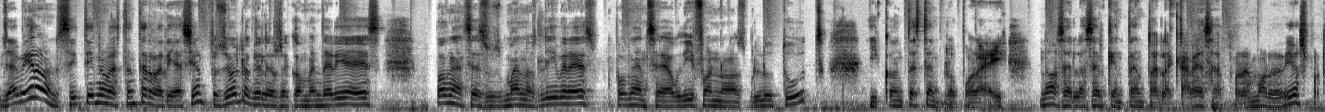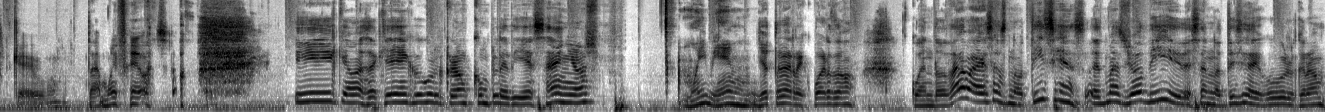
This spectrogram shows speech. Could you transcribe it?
ya vieron, sí tienen bastante radiación. Pues yo lo que les recomendaría es pónganse sus manos libres, pónganse audífonos Bluetooth y contéstenlo por ahí. No se lo acerquen tanto a la cabeza, por amor de Dios, porque está muy feo eso. Y qué más aquí, Google Chrome cumple 10 años. Muy bien, yo todavía recuerdo cuando daba esas noticias. Es más, yo di esa noticia de Google Chrome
